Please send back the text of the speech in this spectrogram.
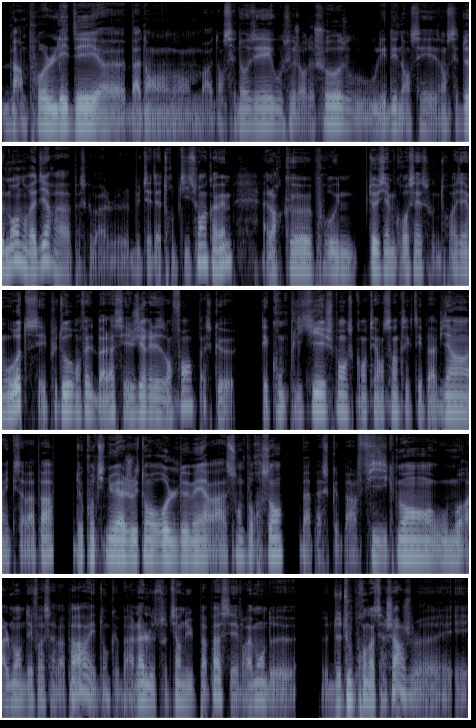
ben, pour l'aider euh, bah, bah, dans ses nausées ou ce genre de choses, ou, l'aider dans ses, dans ses demandes, on va dire, euh, parce que bah, le but est d'être au petit soin quand même. Alors que pour une deuxième grossesse ou une troisième ou autre, c'est plutôt, en fait, bah, là, c'est gérer les enfants, parce que c'est compliqué, je pense, quand t'es enceinte et que t'es pas bien et que ça va pas, de continuer à jouer ton rôle de mère à 100%, bah, parce que bah, physiquement ou moralement, des fois, ça va pas. Et donc, bah, là, le soutien du papa, c'est vraiment de, tout prendre à sa charge. euh,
